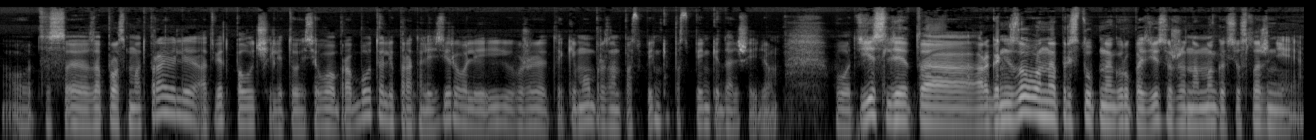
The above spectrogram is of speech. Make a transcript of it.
Вот, запрос мы отправили, ответ получили, то есть его обработали, проанализировали и уже таким образом по ступеньке по ступеньке дальше идем. Вот. Если это организованная преступная группа, здесь уже намного все сложнее.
